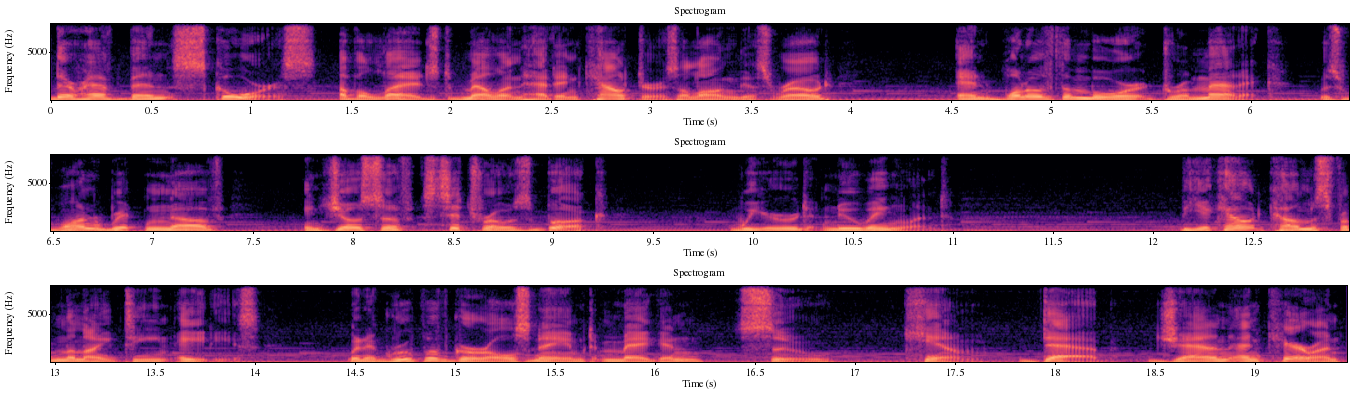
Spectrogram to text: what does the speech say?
There have been scores of alleged Melonhead encounters along this road, and one of the more dramatic was one written of in Joseph Citro's book, Weird New England. The account comes from the 1980s, when a group of girls named Megan, Sue, Kim, Deb, Jen, and Karen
